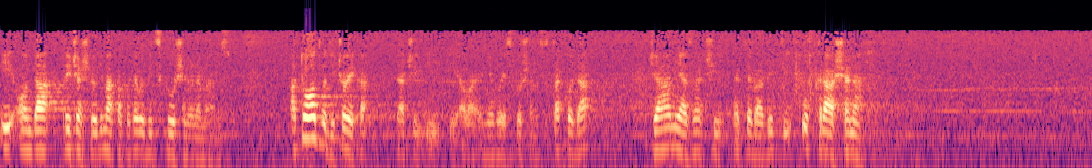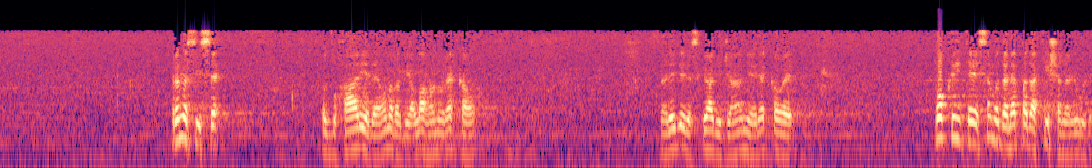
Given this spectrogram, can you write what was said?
i onda pričaš ljudima kako treba biti skrušeno na manzu. A to odvodi čovjeka, znači, i, i ovaj, njegove skrušenosti. Tako da, džamija, znači, ne treba biti ukrašena Prenosi se od Buharije da je Omar radijallahu anhu onu rekao naredio da se gradi džamija i rekao je pokrijte je samo da ne pada kiša na ljude.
